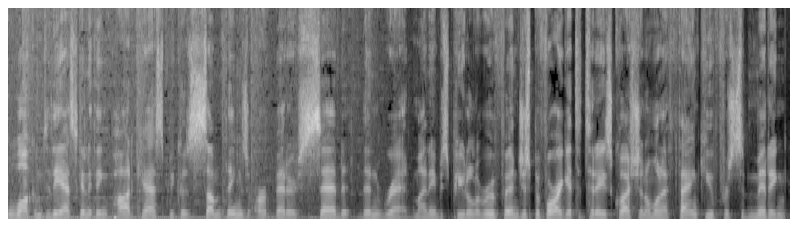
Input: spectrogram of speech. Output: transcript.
Well, welcome to the Ask Anything podcast because some things are better said than read. My name is Peter LaRuffa, and just before I get to today's question, I want to thank you for submitting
